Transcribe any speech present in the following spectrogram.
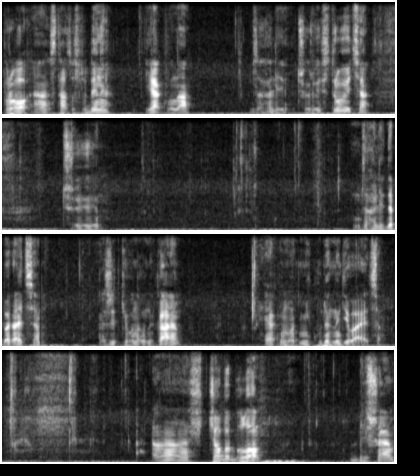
Про е, статус людини, як вона взагалі чи реєструється, чи взагалі де береться, звідки воно виникає, як воно нікуди не дівається. Е, Щоб було більше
